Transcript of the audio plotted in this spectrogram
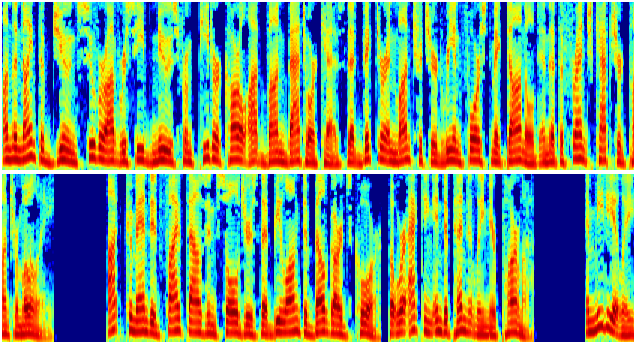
On 9 June Suvorov received news from Peter Karl Ott von Bátorkez that Victor and Montrichard reinforced MacDonald and that the French captured Pontremoli. Ott commanded 5,000 soldiers that belonged to Bellegarde's corps, but were acting independently near Parma. Immediately,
